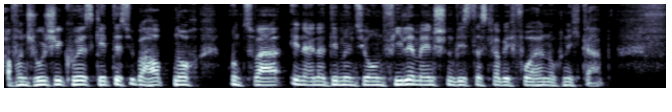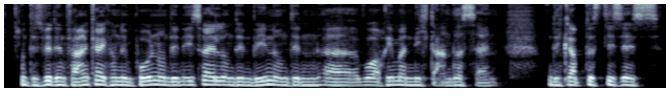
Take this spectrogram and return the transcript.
auf einen Schulskikurs, geht das überhaupt noch? Und zwar in einer Dimension viele Menschen, wie es das, glaube ich, vorher noch nicht gab. Und das wird in Frankreich und in Polen und in Israel und in Wien und in äh, wo auch immer nicht anders sein. Und ich glaube, dass dieses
